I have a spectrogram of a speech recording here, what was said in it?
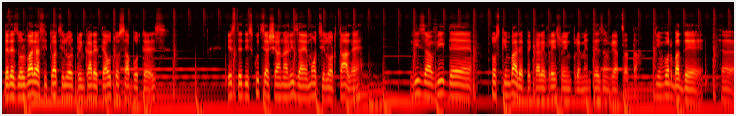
de rezolvarea situațiilor prin care te autosabotezi este discuția și analiza emoțiilor tale vis-a-vis de o schimbare pe care vrei să o implementezi în viața ta. E vorba de uh,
